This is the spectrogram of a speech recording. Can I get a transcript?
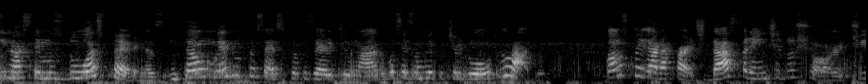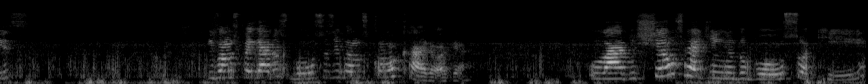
e nós temos duas pernas. Então, o mesmo processo que eu fizer de um lado, vocês vão repetir do outro lado. Vamos pegar a parte da frente dos shorts. E vamos pegar os bolsos e vamos colocar, olha. O lado chanfradinho do bolso aqui.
